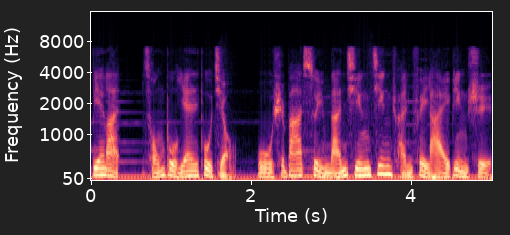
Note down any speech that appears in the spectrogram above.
编案：从不烟不酒，五十八岁男星经传肺癌病逝。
